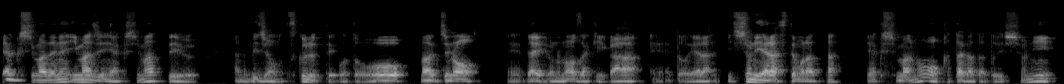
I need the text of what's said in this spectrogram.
屋久島でね、イマジン屋久島っていうあのビジョンを作るっていうことを、まあ、うちの、えー、代表の野崎が、えーと、やら一緒にやらせてもらった屋久島の方々と一緒に、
